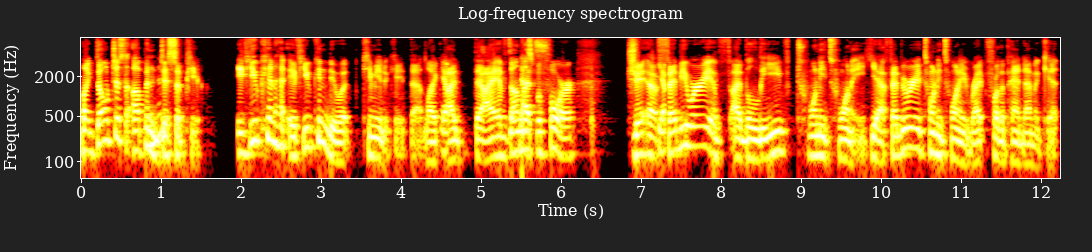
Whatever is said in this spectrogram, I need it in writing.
Like don't just up and Mhm. disappear. If you can if you can do it, communicate that. Like Yep. I I have done this before. J- uh, Yep. February of I believe 2020. Yeah, February of 2020, right before the pandemic hit.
